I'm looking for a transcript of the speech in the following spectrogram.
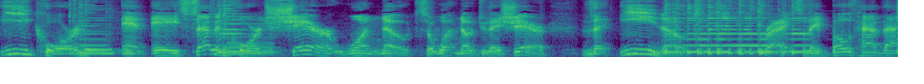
E chord and A7 chord share one note. So what note do they share? The E note, right? So they both have that.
